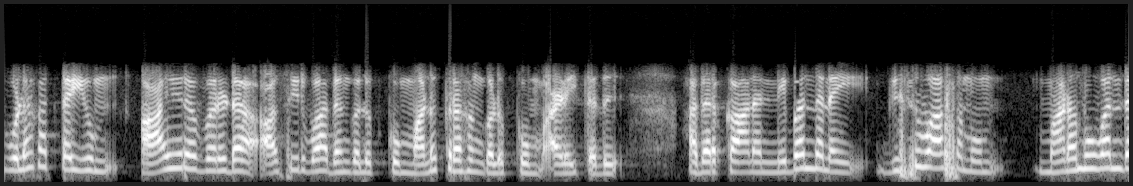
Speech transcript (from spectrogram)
உலகத்தையும் ஆயிர வருட ஆசீர்வாதங்களுக்கும் அனுக்கிரகங்களுக்கும் அழைத்தது. அதற்கான நிபந்தனை விசுவாசமும் மனமுவந்த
